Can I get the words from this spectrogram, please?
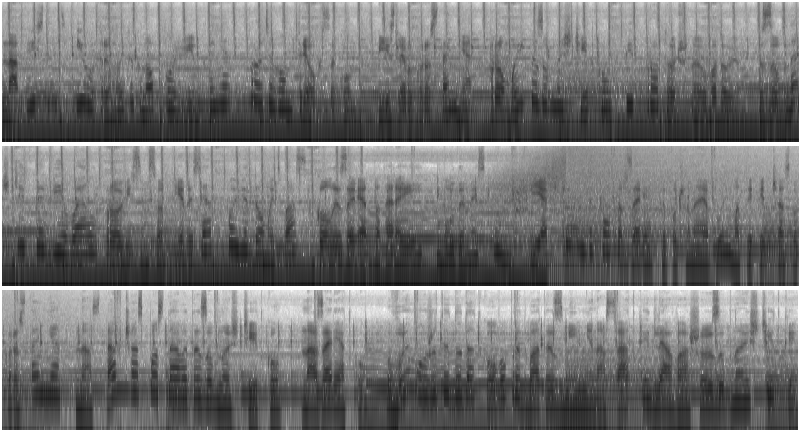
натисніть і утримуйте кнопку ввімкнення протягом трьох секунд. Після використання промийте зубну щітку під проточною водою. Зубна щітка BeWell Pro 850 повідомить вас, коли заряд батареї буде низьким. Якщо індикатор зарядки починає блимати під час використання, настав час поставити зубну щітку на зарядку. Ви можете додатково придбати змінні насадки для вашої зубної щітки.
